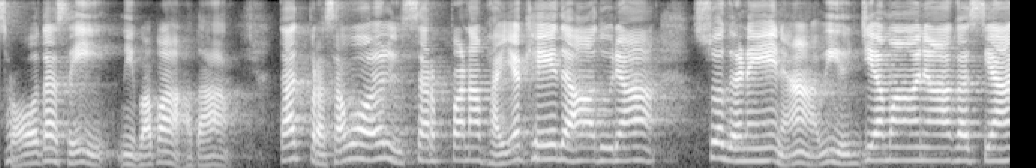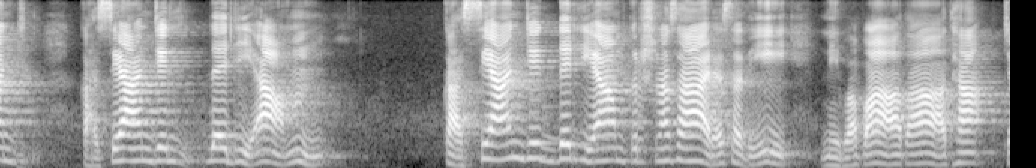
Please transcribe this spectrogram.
സ്രോതസി നിപപാത. തത്പ്രസവോത്സർപ്പണഭയഖേദാതുര സ്വഗണേന വിയുജ്യമാനാ കസ്യാഞ്ചിദ്ധര്യാം കസ്യാഞ്ചിദ്ദര്യാം കൃഷ്ണസാരസതി നിപപാതാഥ ച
